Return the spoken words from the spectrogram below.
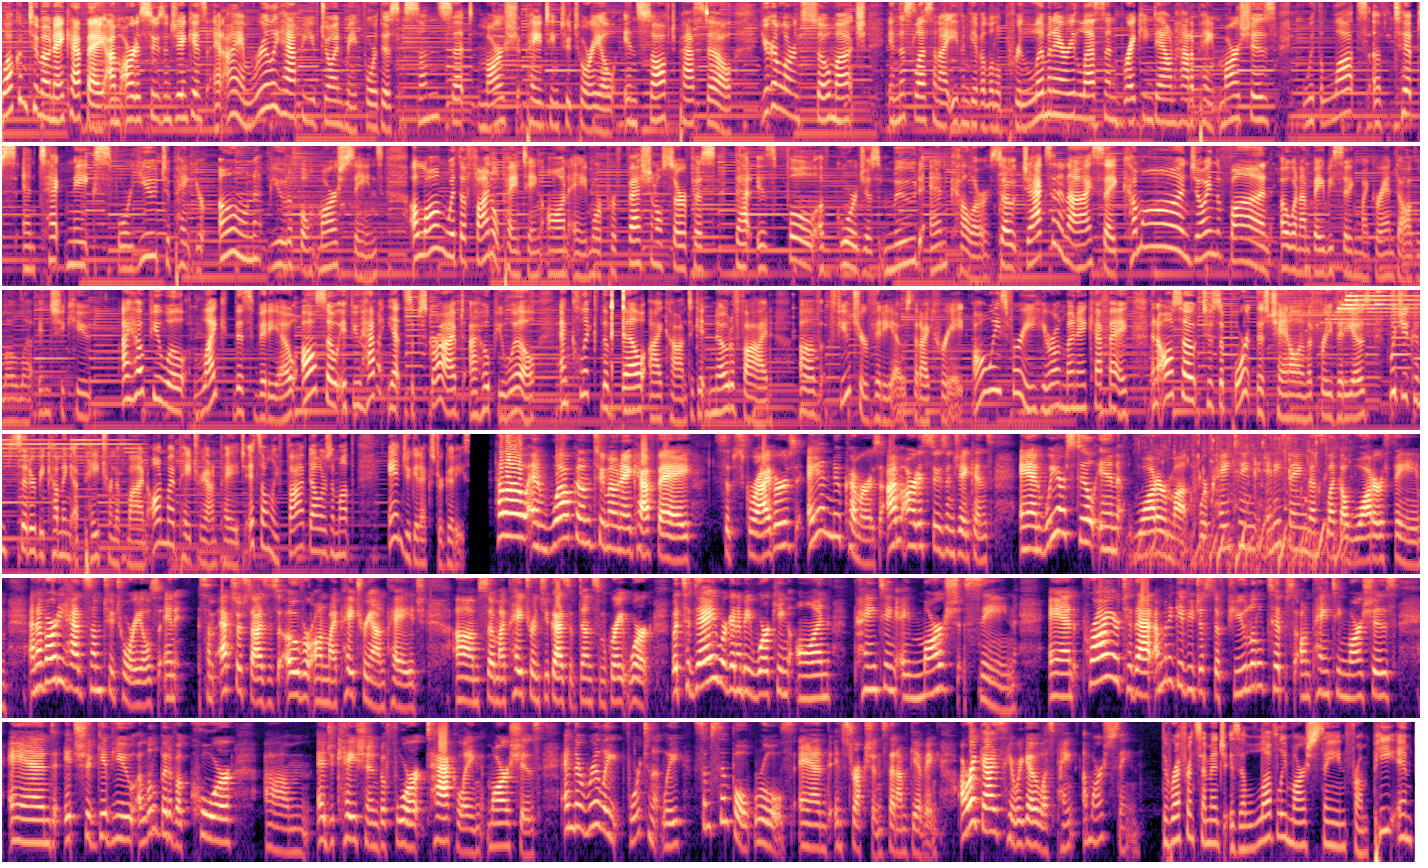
Welcome to Monet Cafe. I'm artist Susan Jenkins, and I am really happy you've joined me for this sunset marsh painting tutorial in soft pastel. You're going to learn so much. In this lesson, I even give a little preliminary lesson breaking down how to paint marshes with lots of tips and techniques for you to paint your own beautiful marsh scenes, along with a final painting on a more professional surface that is full of gorgeous mood and color. So Jackson and I say, come on, join the fun. Oh, and I'm babysitting my grand dog Lola. Isn't she cute? I hope you will like this video. Also, if you haven't yet subscribed, I hope you will, and click the bell icon to get notified of future videos that I create, always free here on Monet Cafe. And also to support this channel and the free videos, would you consider becoming a patron of mine on my Patreon page? It's only $5 a month and you get extra goodies. Hello and welcome to Monet Cafe subscribers and newcomers. I'm artist Susan Jenkins and we are still in water month. We're painting anything that's like a water theme. And I've already had some tutorials and some exercises over on my Patreon page. Um, so my patrons, you guys have done some great work. But today we're gonna be working on painting a marsh scene. And prior to that, I'm gonna give you just a few little tips on painting marshes and it should give you a little bit of a core um, education before tackling marshes. And they're really, fortunately, some simple rules and instructions that I'm giving. All right, guys, here we go. Let's paint a marsh scene. The reference image is a lovely marsh scene from pmp-art.com.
